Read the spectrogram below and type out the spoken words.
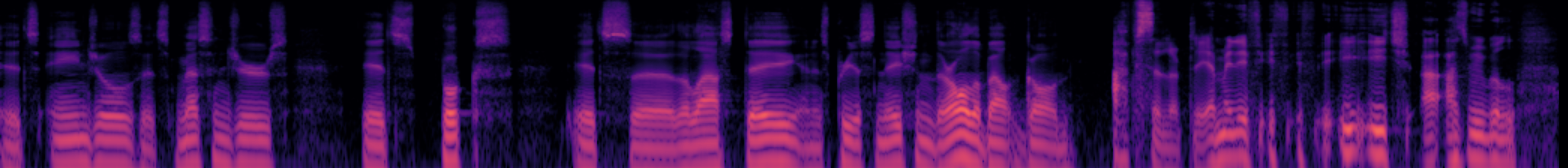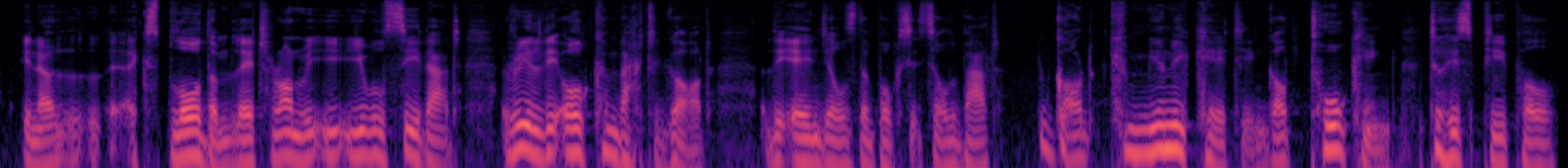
it's angels, it's messengers, it's books, it's uh, the last day and its predestination. They're all about God. Absolutely. I mean, if, if, if each, as we will, you know, explore them later on, we, you will see that really they all come back to God. The angels, the books, it's all about God communicating, God talking to his people.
